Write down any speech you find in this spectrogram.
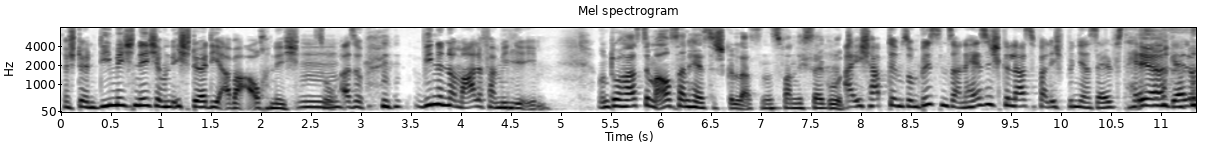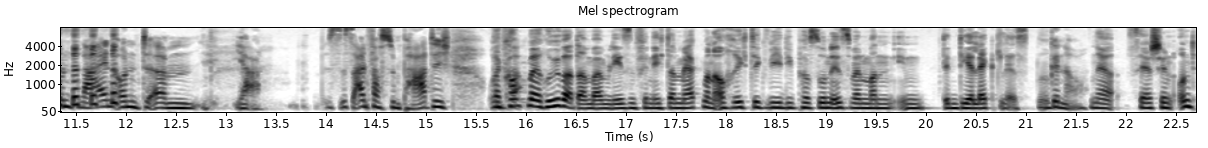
da stören die mich nicht und ich störe die aber auch nicht. Mhm. So, also wie eine normale Familie eben. Und du hast ihm auch sein Hessisch gelassen. Das fand ich sehr gut. Ah, ich habe dem so ein bisschen sein Hessisch gelassen, weil ich bin ja selbst Hessen, ja. gell? Und nein, und ähm, ja es ist einfach sympathisch. Und da kommt man rüber dann beim Lesen, finde ich. Dann merkt man auch richtig, wie die Person ist, wenn man ihm den Dialekt lässt. Ne? Genau. Ja, sehr schön. Und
